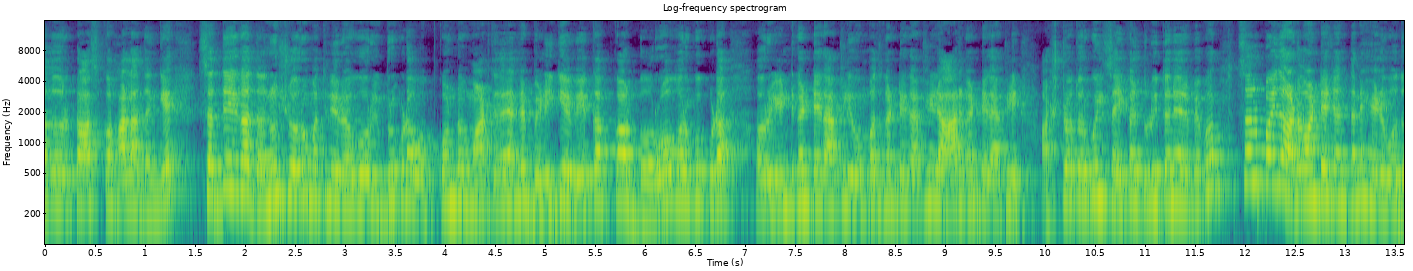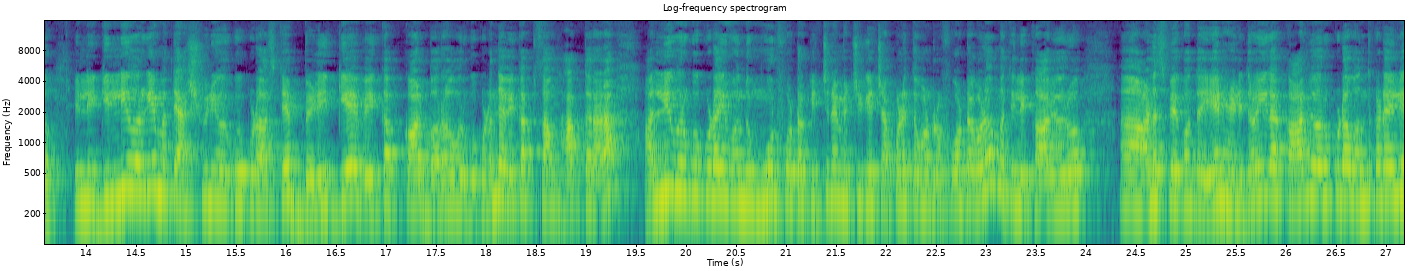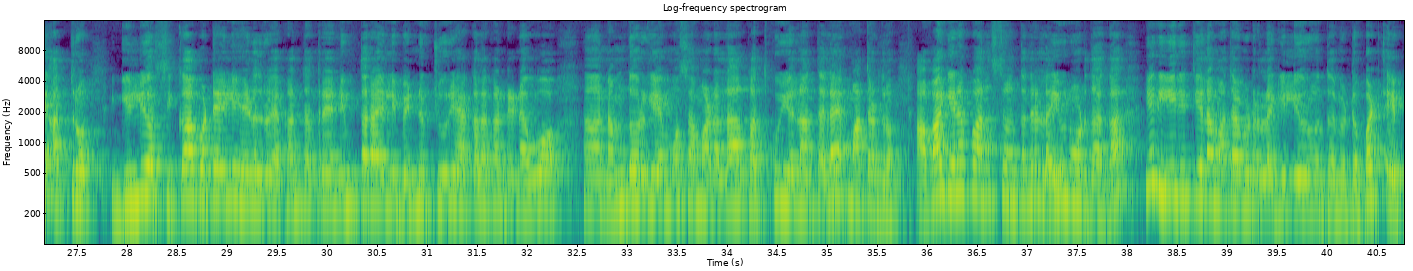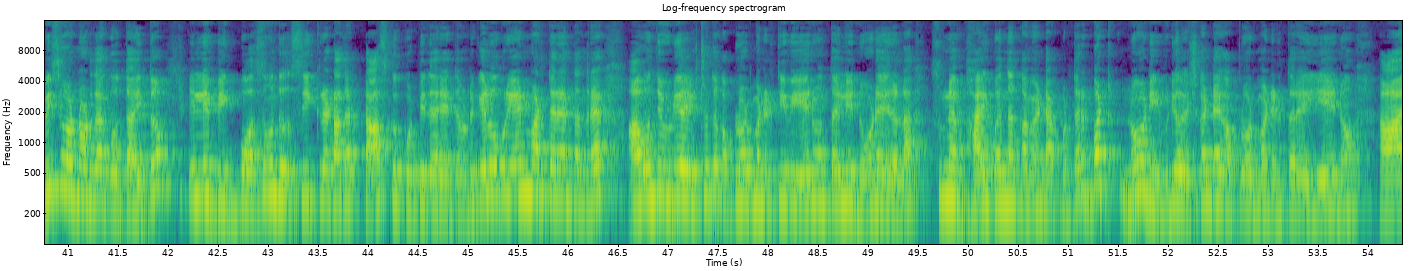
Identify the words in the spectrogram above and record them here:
ಅದು ಟಾಸ್ಕ್ ಹಾಳಾದಂಗೆ. ಸದ್ಯ ಈಗ ಧನುಷ್ ಅವರು ಮತ್ತೆ ರಘು ಅವರು ಇಬ್ರು ಕೂಡ ಒಪ್ಕೊಂಡು ಮಾಡ್ತಿದ್ದಾರೆ ಅಂದ್ರೆ ಬೆಳಿಗ್ಗೆ ವೇಕಪ್ ಕಾಲ್ ಬರೋವರೆಗೂ ಕೂಡ ಅವರು ಎಂಟು ಗಂಟೆಗೆ ಹಾಕ್ಲಿ, ಒಂಬತ್ತು ಗಂಟೆಗೆ ಹಾಕ್ಲಿ, ಇಲ್ಲ ಆರು ಗಂಟೆಗೆ ಹಾಕ್ಲಿ, ಅಷ್ಟೊತ್ತವರೆಗೂ ಇಲ್ಲಿ ಸೈಕಲ್ ತುಳಿತಾನೆ ಇರಬೇಕು. ಸ್ವಲ್ಪ ಇದು ಅಡ್ವಾಂಟೇಜ್ ಅಂತಾನೆ ಹೇಳ್ಬೋದು. ಇಲ್ಲಿ ಗಿಲ್ಲಿಯವ್ರಿಗೆ ಮತ್ತೆ ಅಶ್ವಿನಿ ಕೂಡ ಅಷ್ಟೇ. ಬೆಳಿಗ್ಗೆ ವೇಕಪ್ ಕಾಲ್ ಬರೋವರೆಗೂ ಕೂಡ, ಅಂದ್ರೆ ವೇಕಪ್ ಸಾಂಗ್ ಹಾಕ್ತಾರಲ್ಲ, ಅಲ್ಲಿವರೆಗೂ ಕೂಡ ಈ ಒಂದು ಮೂರು ಫೋಟೋ ಕಿಚ್ಚಿನ ಮೆಚ್ಚುಗೆ ಚಪ್ಪಳೆ ತಗೊಂಡಿರೋ ಫೋಟೋಗಳು ಮತ್ತೆ ಇಲ್ಲಿ ಕಾವ್ಯವರು ಅಳಿಸ್ಬೇಕು ಅಂತ ಏನು ಹೇಳಿದ್ರು. ಈಗ ಕಾವ್ಯ ಅವರು ಕೂಡ ಒಂದು ಕಡೆಯಲ್ಲಿ ಹತ್ರು. ಗಿಲ್ಲಿಯವ್ರು ಸಿಕ್ಕಾಪಟ್ಟೆ ಇಲ್ಲಿ ಹೇಳಿದ್ರು. ಯಾಕಂತಂದ್ರೆ ನಿಮ್ಮ ಥರ ಇಲ್ಲಿ ಬೆನ್ನು ಚೂರಿ ಹಾಕಲ್ಲ ಕಂಡ್ರೆ ನಾವು. ನಮ್ದವ್ರಿಗೆ ಮೋಸ ಮಾಡಲ್ಲ ಕತ್ಕುಯ್ಯಲ್ಲ ಅಂತೆಲ್ಲ ಮಾತಾಡಿದ್ರು. ಅವಾಗ ಏನಪ್ಪ ಅನಿಸ್ತು ಅಂತಂದ್ರೆ ಲೈವ್ ನೋಡಿದಾಗ ಏನು ಈ ರೀತಿ ಎಲ್ಲ ಮಾತಾಡ್ಬಿಟ್ರಲ್ಲ ಗಿಲ್ಲಿಯವರು ಅಂತ ಅಂದ್ಬಿಟ್ಟು. ಬಟ್ ಎಪಿಸೋಡ್ ನೋಡಿದಾಗ ಗೊತ್ತಾಯ್ತು, ಇಲ್ಲಿ ಬಿಗ್ ಬಾಸ್ ಒಂದು ಸೀಕ್ರೆಟ್ ಆದ ಟಾಸ್ಕ್ ಕೊಟ್ಟಿದ್ದಾರೆ ಅಂತ ಅಂದ್ಬಿಟ್ಟು. ಕೆಲವೊಬ್ರು ಏನು ಮಾಡ್ತಾರೆ ಅಂತಂದ್ರೆ ಆ ಒಂದು ವಿಡಿಯೋ ಎಷ್ಟೊತ್ತಿಗೆ ಅಪ್ಲೋಡ್ ಮಾಡಿರ್ತೀವಿ, ಏನು ಅಂತ ಇಲ್ಲಿ ನೋಡೇ ಇರಲ್ಲ. ಸುಮ್ಮನೆ ಬಾಯಿಗೆ ಬಂದಂಗೆ ಕಮೆಂಟ್ ಹಾಕ್ಬಿಡ್ತಾರೆ. ಬಟ್ ನೋಡಿ ವಿಡಿಯೋ ಎಷ್ಟು ಗಂಟೆಗೆ ಅಪ್ಲೋಡ್ ಮಾಡಿರ್ತಾರೆ, ಏನು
